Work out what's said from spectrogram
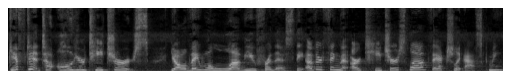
Gift it to all your teachers. Y'all, they will love you for this. The other thing that our teachers love, they actually ask me,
